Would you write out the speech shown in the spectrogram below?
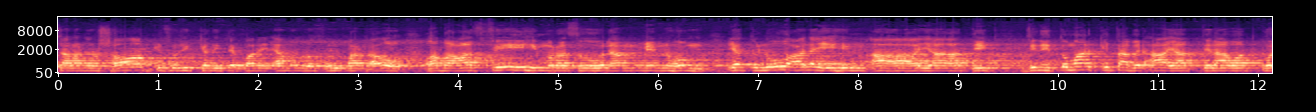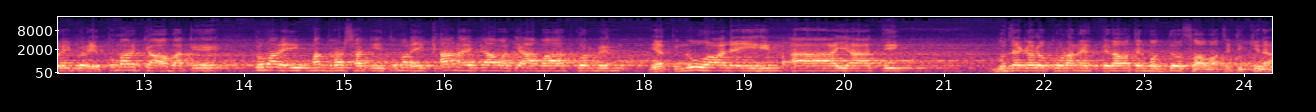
চালানোর সব কিছু শিক্ষা দিতে পারে এমন রসুল পাঠাও। আয়াতিক। যিনি তোমার কিতাবের আয়াত তেলাওয়াত করে করে তোমার কাবাকে, তোমার এই মাদ্রাসাকে, তোমার এই খানায় কাবাকে আবাদ করবেন। আলাইহিম আয়াতিক। বোঝা গেল কোরআনের তেলাওয়াতের মধ্যেও সব আছে, ঠিক কিনা?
